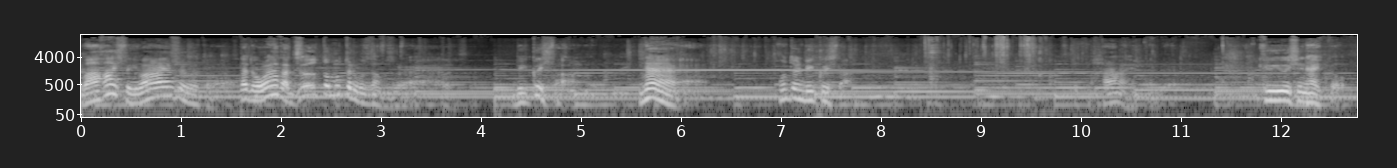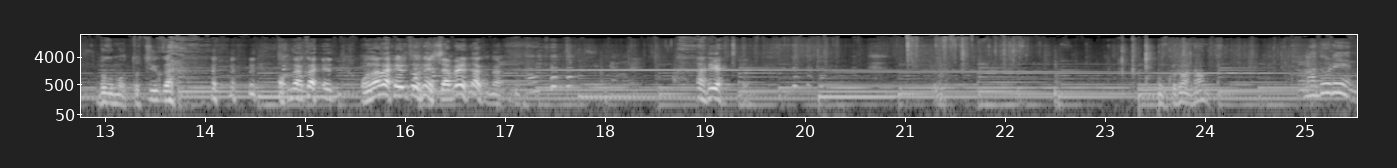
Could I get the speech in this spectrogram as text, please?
若い人言わないですよこと。だって俺なんかずっと思ってることだもんそれ。びっくりした。ねえ。本当にびっくりした給油しないと。僕も途中から お腹減るお腹減るとね喋れなくなる。ありがとう。これは何？マドレーヌ？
